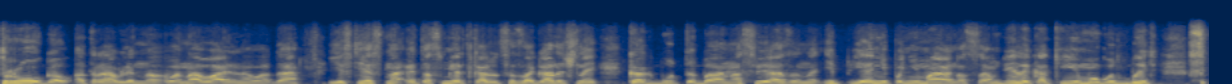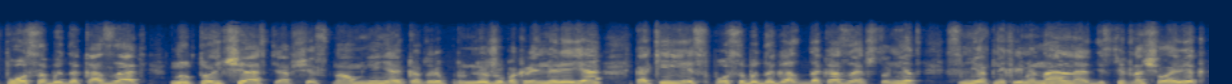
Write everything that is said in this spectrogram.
трогал отравленного Навального, да, естественно, эта смерть кажется загадочной, как будто бы она связана. И я не понимаю, на самом деле, какие могут быть способы доказать, ну, той части общественного мнения, которой принадлежу, по крайней мере, я, какие есть способы доказать, что нет, смерть не криминальная, действительно, человек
